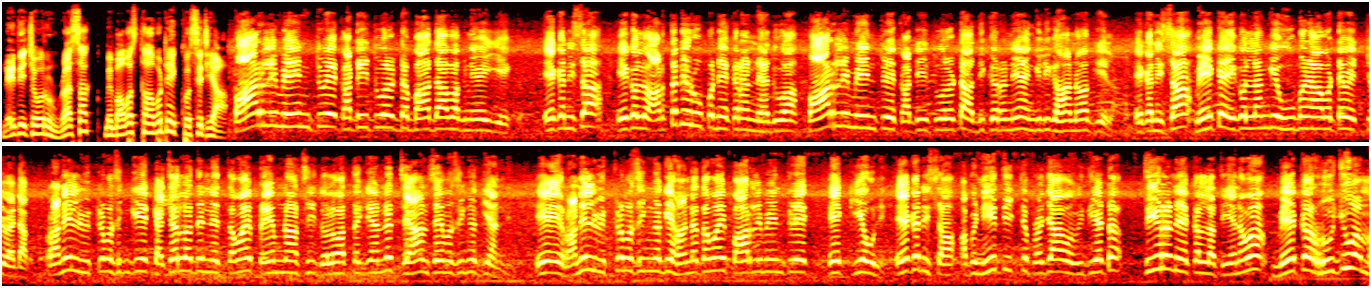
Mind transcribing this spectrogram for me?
නීතිචවරුන් රැසක් මෙම අවස්ථාවට එක්ව සිටියා. පාර්ලිමේන්තුවේ කටයුතුවලට බාධාවක් නෙවෙයි ඒක. ඒක නිසා ඒගොල්ලෝ අර්ථ නිරූපණය කරන්න හැදුවා පාර්ලිමේන්තුවේ කටයුතු වලට අධිකරණය ඇඟිලි ගහනවා කියලා. ඒක නිසා මේක ඒගොල්ලන්ගේ ඌමනාවට වෙච්ච වැඩක්. රනිල් වික්‍රමසිංහගේ කැචරලා දෙන්නේ තමයි ප්‍රේම්නාසි දොළවත්ත කියන්නේ ත්‍යාන් සේමසිංහ කියන්නේ. ඒ රනිල් වික්‍රමසිංහගේ හඬ තමයි පාර්ලිමේන්තුවේ ඒ කියවුනේ. ඒක නිසා අපි නීතිඥ ප්‍රජාව විදියට තීරණය කළා තියෙනවා මේක රුජුවම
